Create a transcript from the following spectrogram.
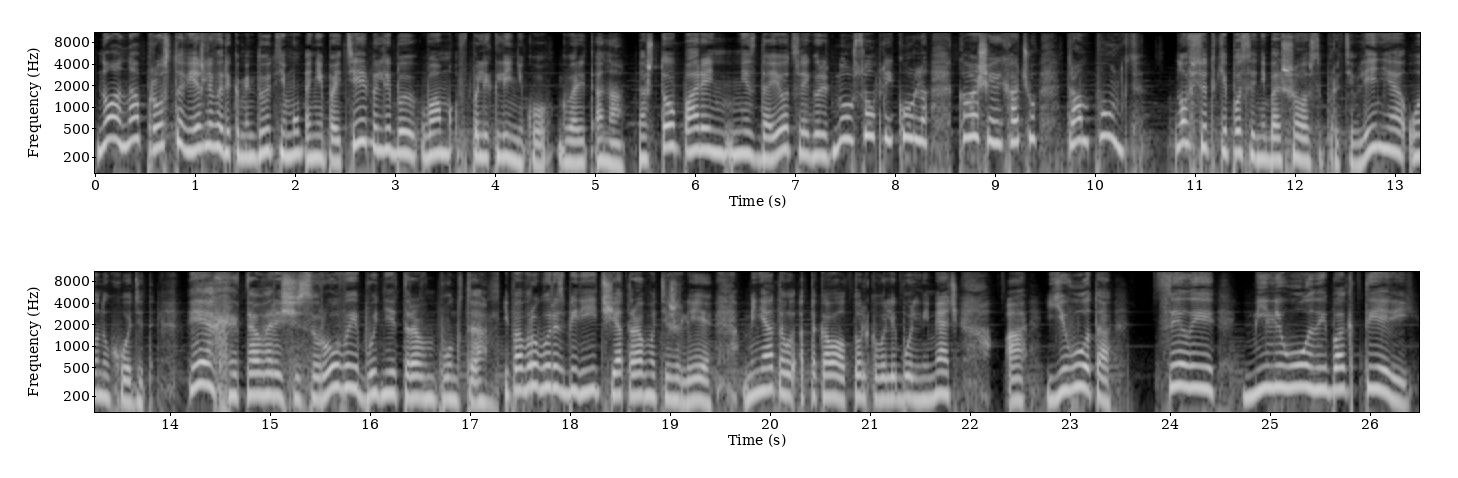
Но она просто вежливо рекомендует ему не пойти либо вам в поликлинику, говорит она. На что парень не сдается и говорит, ну, сопли, курла, каша, я хочу травмпункт. Но все-таки после небольшого сопротивления он уходит. Эх, товарищи суровые будни травмпункта. И попробуй разбери, чья травма тяжелее. Меня-то атаковал только волейбольный мяч, а его-то целые миллионы бактерий.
